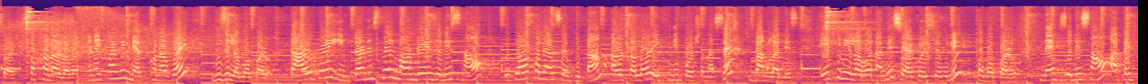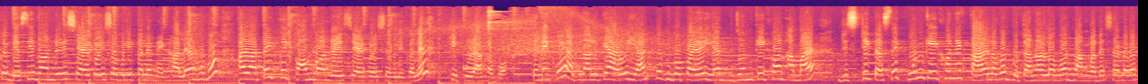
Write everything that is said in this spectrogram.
ছয় ছখনৰ লগত। এনেকৈ আমি মেপখনৰ পৰাই বুজি ল'ব পাৰোঁ। তাৰোপৰি ইণ্টাৰনেশ্যনেল বাউণ্ডেৰী যদি চাওঁ ওপৰৰ ফালে আছে ভূটান আৰু তলৰ এইখিনি পৰ্চন আছে বাংলাদেশ। এইখিনিৰ লগত আমি শ্বেয়াৰ কৰিছে বুলি ক'ব পাৰোঁ। নেক্সট যদি চাওঁ আটাইতকৈ বেছি বাউণ্ডেৰী শ্বেয়াৰ কৰিছে বুলি ক'লে মেঘালয় হ'ব আৰু আটাইতকৈ কম বাউণ্ডেৰী শ্বেয়াৰ কৰিছে বুলি ক'লে ত্ৰিপুৰা হ'ব। তেনেকৈ আপোনালোকে আৰু ইয়াত পঢ়িব পাৰে ইয়াত যোনকেইখন আমাৰ ডিষ্ট্ৰিক্ট আছে কোনকেইখনে কাৰ লগত ভূটানৰ লগত বাংলাদেশৰ লগত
